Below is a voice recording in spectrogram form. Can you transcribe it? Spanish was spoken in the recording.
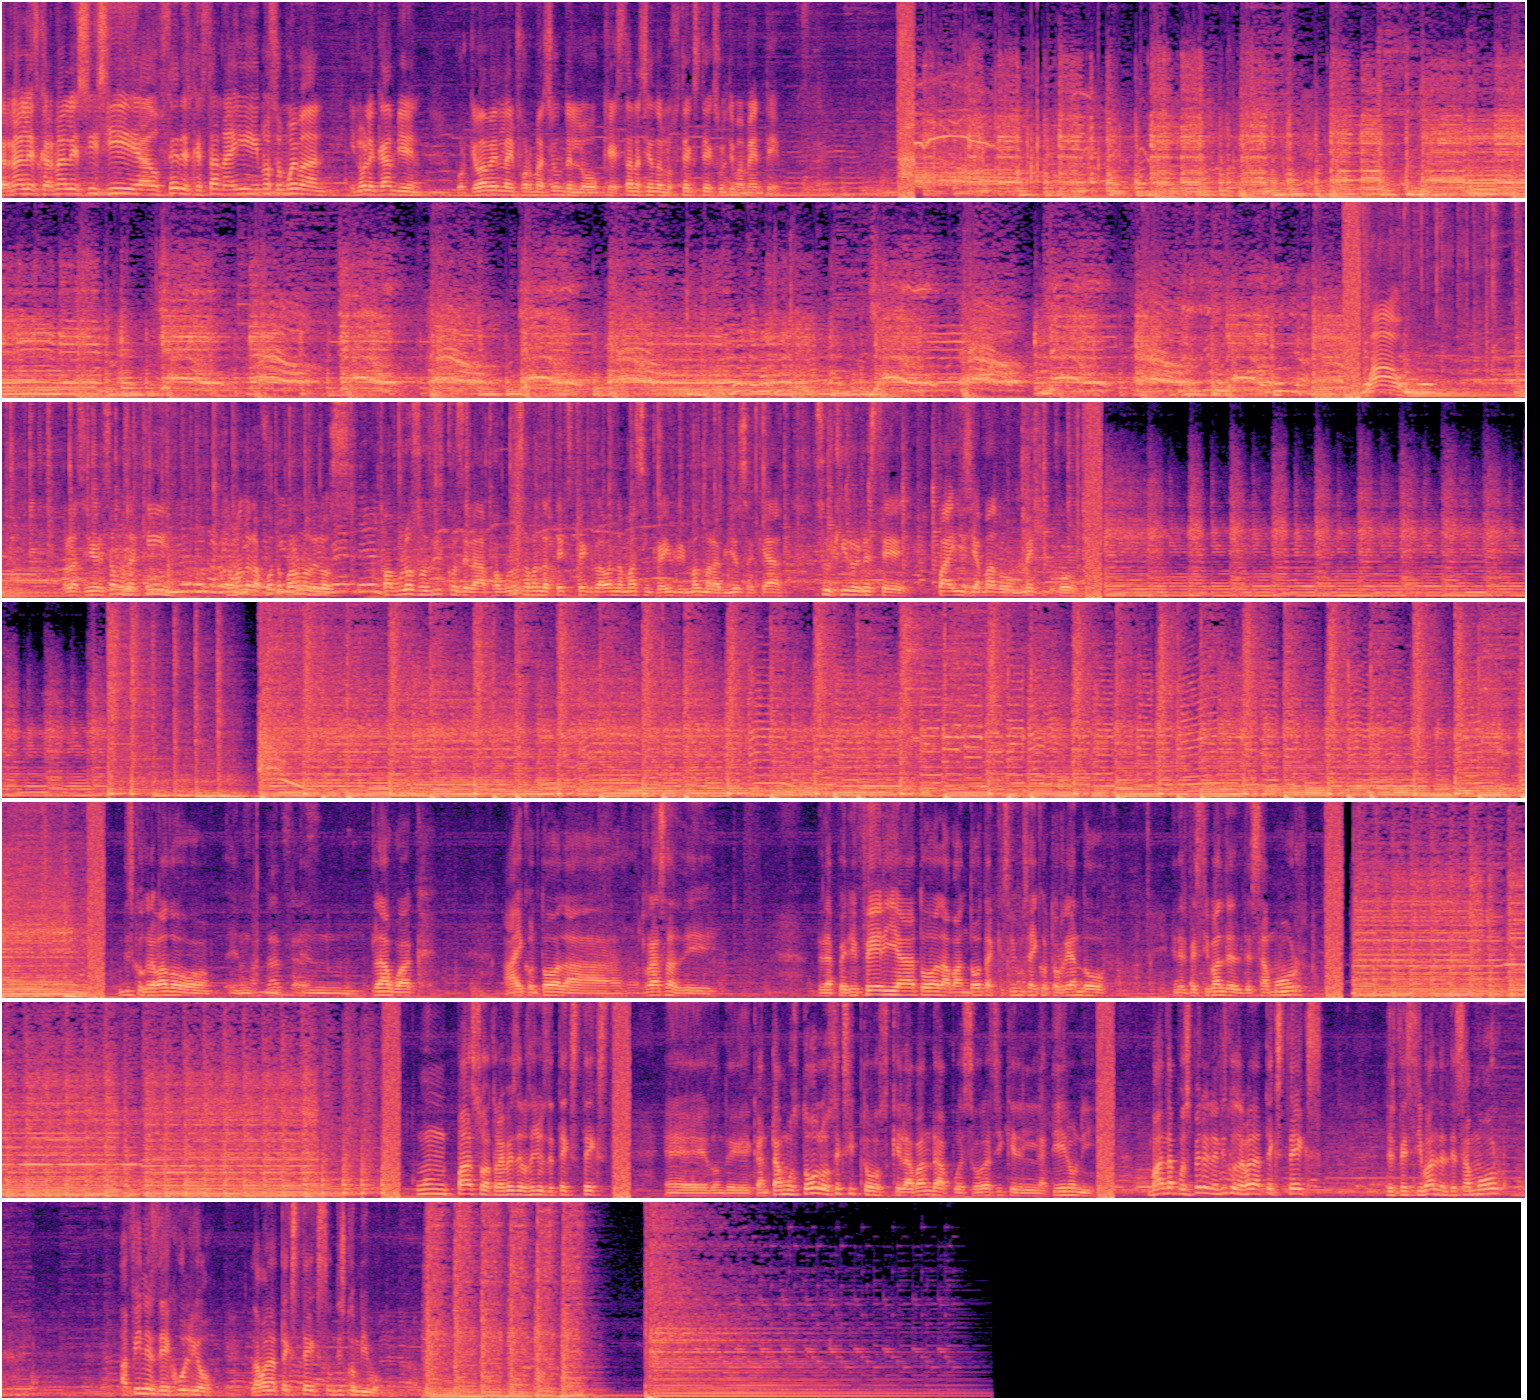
Carnales, carnales, sí, sí, a ustedes que están ahí, no se muevan y no le cambien, porque va a haber la información de lo que están haciendo los Tex-Tex últimamente. Hola señores, estamos aquí tomando la foto para uno de los fabulosos discos de la fabulosa banda Tex Tex, la banda más increíble y más maravillosa que ha surgido en este país llamado México. Disco grabado en, en Tláhuac, ahí con toda la raza de, de la periferia, toda la bandota que estuvimos ahí cotorreando en el Festival del Desamor. Un paso a través de los años de Tex Tex, eh, donde cantamos todos los éxitos que la banda, pues ahora sí que le latieron y... Banda, pues esperen el disco de la banda Tex Tex del Festival del Desamor a fines de julio, la banda Tex Tex, un disco en vivo.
